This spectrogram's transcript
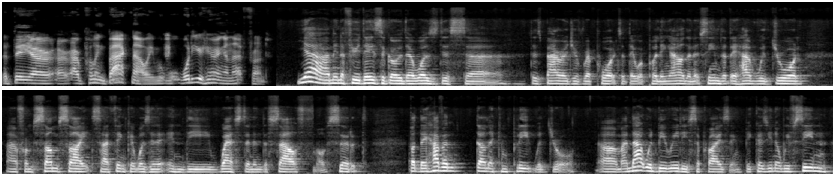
that they are, are, are pulling back now. What are you hearing on that front? Yeah, I mean, a few days ago there was this uh, this barrage of reports that they were pulling out, and it seems that they have withdrawn. Uh, from some sites, I think it was in, in the west and in the south of Sirte, but they haven't done a complete withdrawal. Um, and that would be really surprising because, you know, we've seen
